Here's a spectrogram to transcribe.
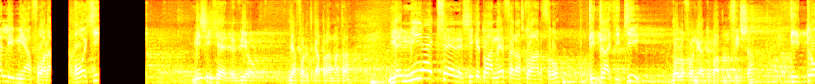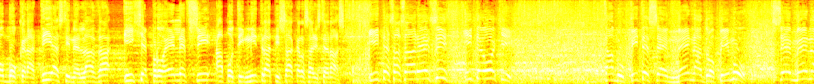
άλλη μια φορά, όχι μη συγχαίρετε δύο διαφορετικά πράγματα, με μία εξαίρεση και το ανέφερα στο άρθρο, την τραγική δολοφονία του Παύλου Φίσα, η τρομοκρατία στην Ελλάδα είχε προέλευση από τη μήτρα της άκρας αριστεράς. Είτε σας αρέσει είτε όχι. Θα μου πείτε σε μένα ντροπή μου, σε μένα,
